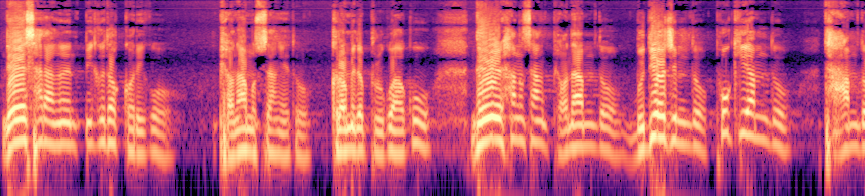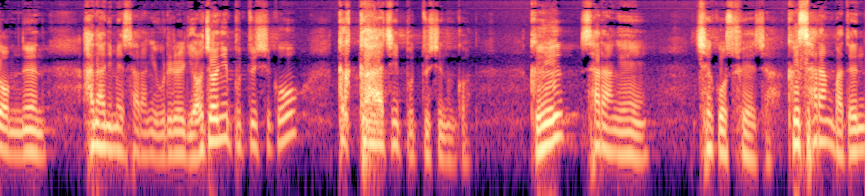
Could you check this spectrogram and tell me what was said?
내 사랑은 삐그덕거리고 변화무쌍해도 그럼에도 불구하고 늘 항상 변함도 무뎌짐도 포기함도 다함도 없는 하나님의 사랑이 우리를 여전히 붙드시고 끝까지 붙드시는 것. 그 사랑의 최고 수혜자, 그 사랑받은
